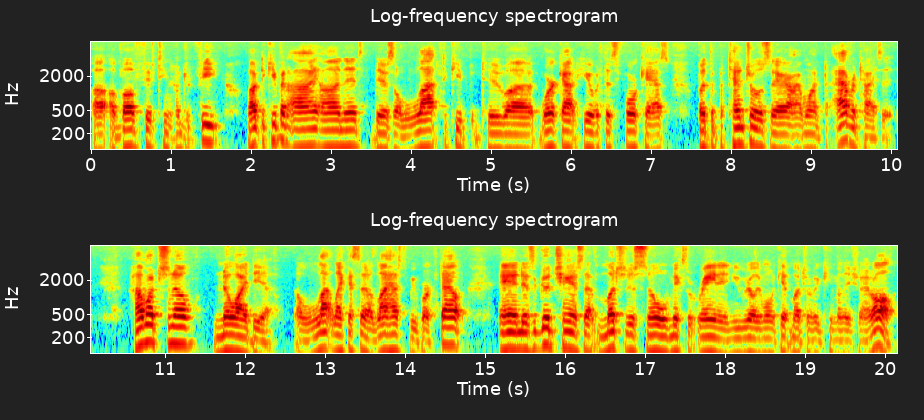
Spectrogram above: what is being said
uh, above 1500 feet. We'll have to keep an eye on it. There's a lot to keep to uh, work out here with this forecast, but the potential is there. I want to advertise it. How much snow? No idea. A lot, like I said, a lot has to be worked out, and there's a good chance that much of the snow will mix with rain, and you really won't get much of accumulation at all.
